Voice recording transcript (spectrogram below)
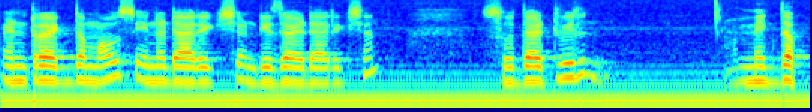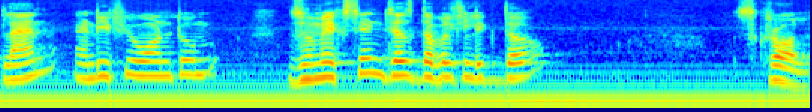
and drag the mouse in a direction desired direction. So that will make the pan. And if you want to zoom extend just double click the scroll.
